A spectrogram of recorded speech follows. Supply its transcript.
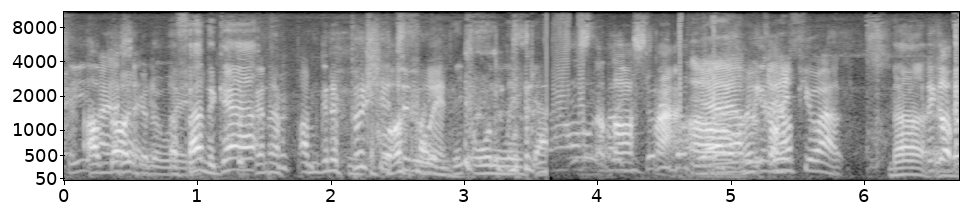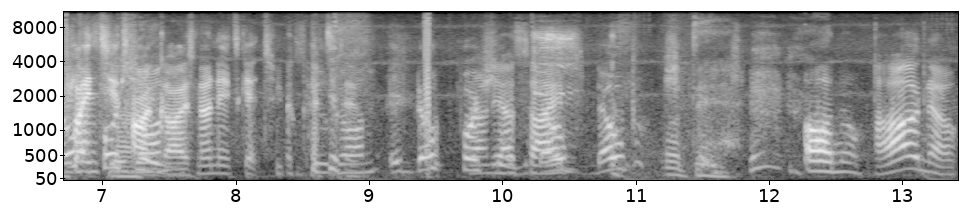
See, I'm I not said gonna it. win. I found a I'm gap. gonna, I'm gonna push you to the win. The only gap. It's the last lap. Yeah, Oh, I'm we gonna help you out. No. we got Don't plenty of time, on. guys. No need to get too competitive. gone. No Around pushing. the outside. Nope. Oh dear. Oh no. Oh no.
